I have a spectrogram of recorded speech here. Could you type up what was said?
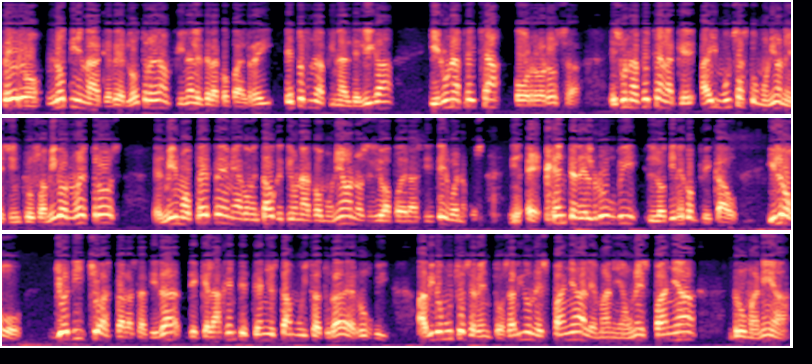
Pero no tiene nada que ver. Lo otro eran finales de la Copa del Rey. Esto es una final de liga y en una fecha horrorosa. Es una fecha en la que hay muchas comuniones, incluso amigos nuestros. El mismo Pepe me ha comentado que tiene una comunión, no sé si va a poder asistir. Bueno, pues eh, gente del rugby lo tiene complicado. Y luego, yo he dicho hasta la saciedad de que la gente este año está muy saturada de rugby. Ha habido muchos eventos. Ha habido una España-Alemania, una España-Rumanía.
